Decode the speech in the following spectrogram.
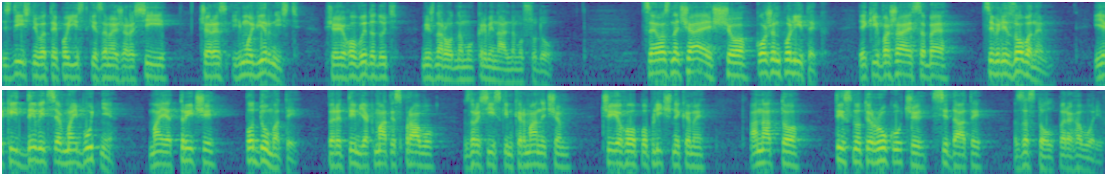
здійснювати поїздки за межі Росії через ймовірність, що його видадуть Міжнародному кримінальному суду. Це означає, що кожен політик, який вважає себе цивілізованим і який дивиться в майбутнє, має тричі подумати перед тим, як мати справу з російським керманичем чи його поплічниками, а надто тиснути руку чи сідати за стол переговорів.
